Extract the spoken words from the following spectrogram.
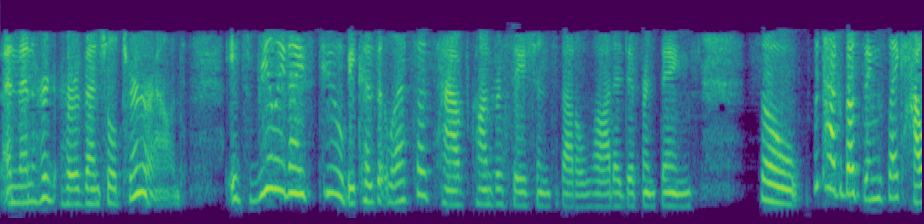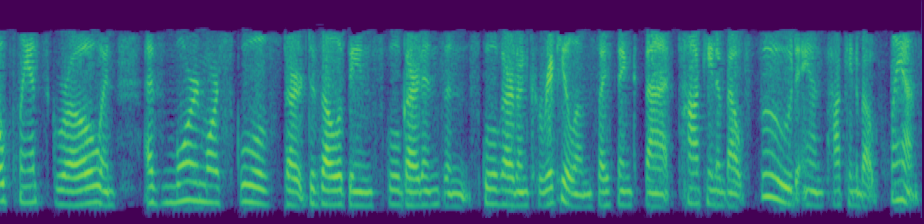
and then her, her eventual turnaround. It's really nice too because it lets us have conversations about a lot of different things. So we talk about things like how plants grow and as more and more schools start developing school gardens and school garden curriculums, I think that talking about food and talking about plants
